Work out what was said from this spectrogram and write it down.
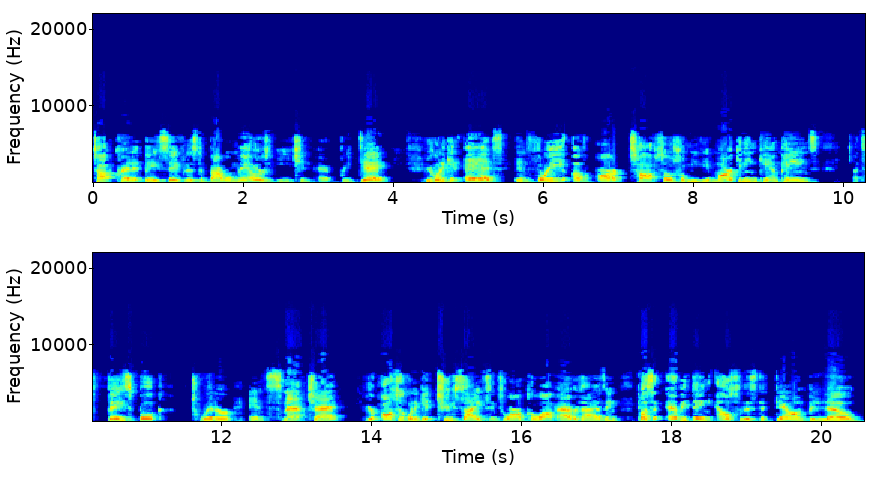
top credit-based SafeList and viral mailers each and every day. You're going to get ads in three of our top social media marketing campaigns. That's Facebook, Twitter, and Snapchat. You're also going to get two sites into our co-op advertising, plus everything else listed down below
